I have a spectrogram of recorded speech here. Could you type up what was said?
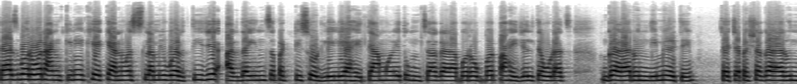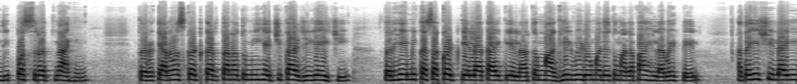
त्याचबरोबर आणखीन एक हे कॅनव्हसला मी वरती जे अर्धा इंच पट्टी सोडलेली आहे त्यामुळे तुमचा गळा बरोबर पाहिजे तेवढाच गळा रुंदी मिळते. त्याच्यापेक्षा गळा रुंदी पसरत नाही. तर कॅनव्हस कट करताना तुम्ही ह्याची काळजी घ्यायची. तर हे मी कसा कट केला काय केला तर मागील व्हिडिओमध्ये तुम्हाला पाहायला भेटेल. आता ही शिलाई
